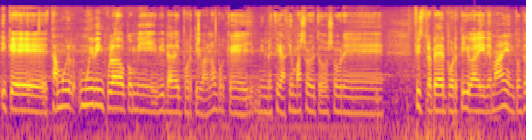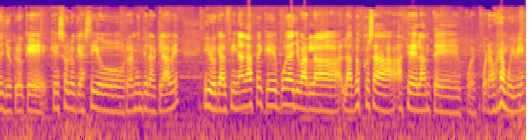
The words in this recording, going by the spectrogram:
y que está muy, muy vinculado con mi vida deportiva, ¿no? porque mi investigación va sobre todo sobre fisioterapia deportiva y demás, y entonces yo creo que, eso es lo que ha sido realmente la clave y lo que al final hace que pueda llevar las dos cosas hacia adelante, pues por ahora muy bien.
